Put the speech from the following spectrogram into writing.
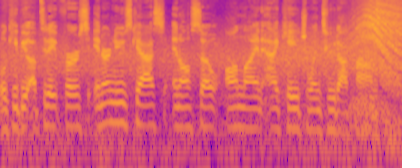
we'll keep you up to date first in our newscast and also online at KHON2.com.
